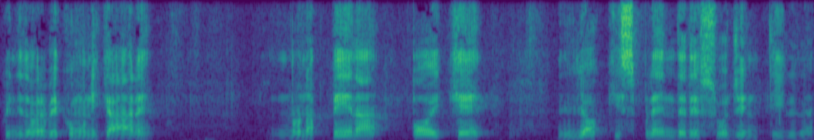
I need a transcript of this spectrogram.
quindi dovrebbe comunicare, non appena poi che gli occhi splende del suo gentil,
